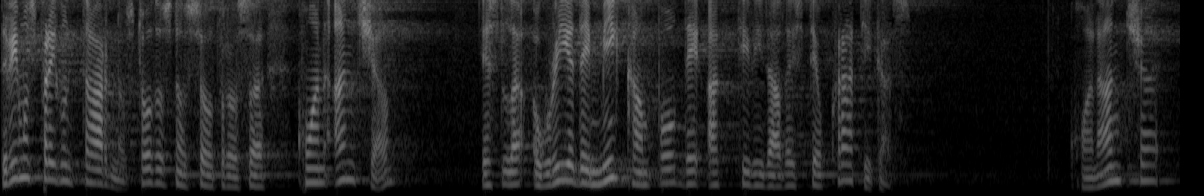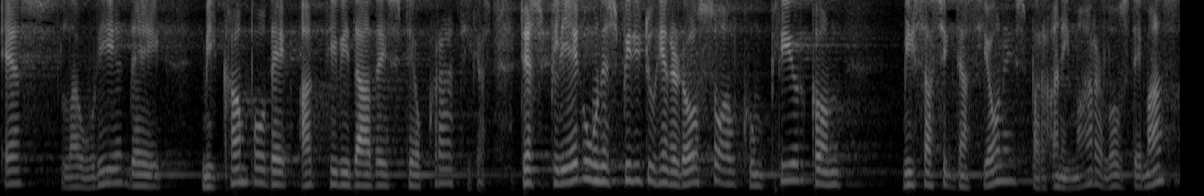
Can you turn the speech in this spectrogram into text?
Debemos preguntarnos todos nosotros uh, cuán ancha es la orilla de mi campo de actividades teocráticas cuán ancha es la orilla de mi campo de actividades teocráticas. Despliego un espíritu generoso al cumplir con mis asignaciones para animar a los demás.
